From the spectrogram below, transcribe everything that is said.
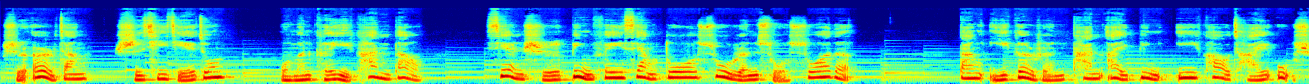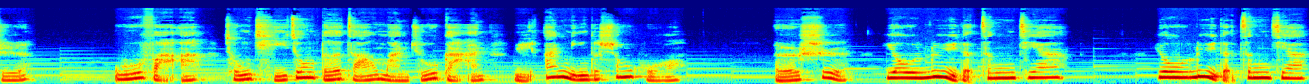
十二章十七节中，我们可以看到。现实并非像多数人所说的，当一个人贪爱并依靠财物时，无法从其中得着满足感与安宁的生活，而是忧虑的增加。忧虑的增加，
